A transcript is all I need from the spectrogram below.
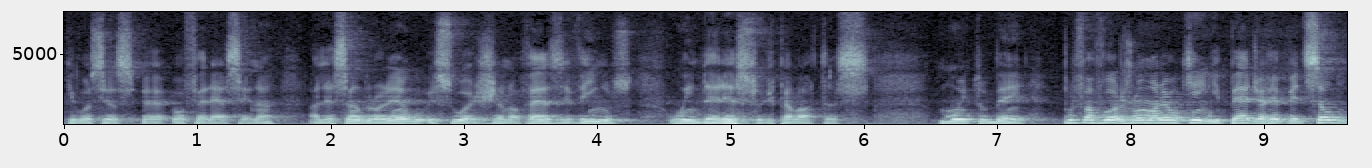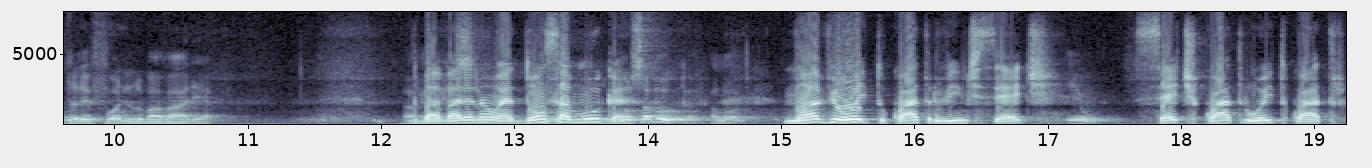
que vocês é, oferecem. Né? Alessandro Orengo e sua Genovese Vinhos, o endereço de Pelotas. Muito bem. Por favor, João Manuel King, pede a repetição do telefone do Bavária. A do Bavária não, é Dom Samuca. Dom Samuca, alô. 98427 Eu. 7484.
